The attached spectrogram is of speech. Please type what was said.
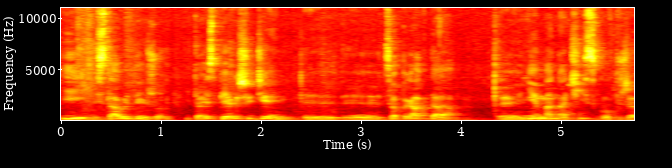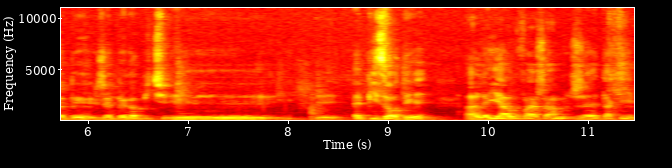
i stały dyżur. I to jest pierwszy dzień. Co prawda nie ma nacisków, żeby, żeby robić epizody, ale ja uważam, że takie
